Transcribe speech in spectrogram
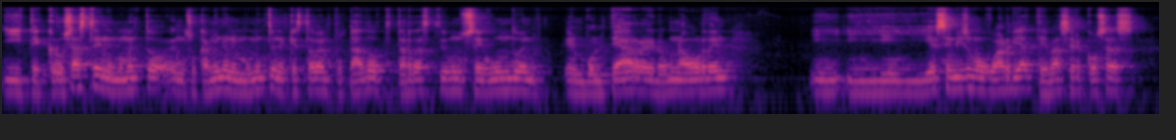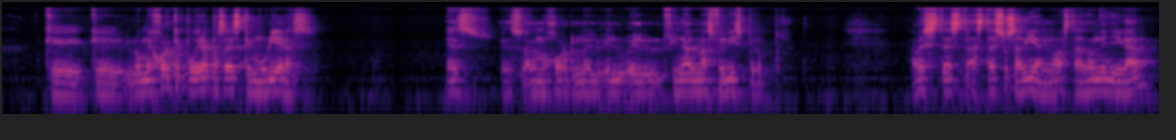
y te cruzaste en el momento, en su camino, en el momento en el que estaba emputado, te tardaste un segundo en, en voltear una orden y, y, ese mismo guardia te va a hacer cosas que, que, lo mejor que pudiera pasar es que murieras. Es, es a lo mejor el, el, el, final más feliz, pero pues, a veces hasta, hasta eso sabían, ¿no? Hasta dónde llegar,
